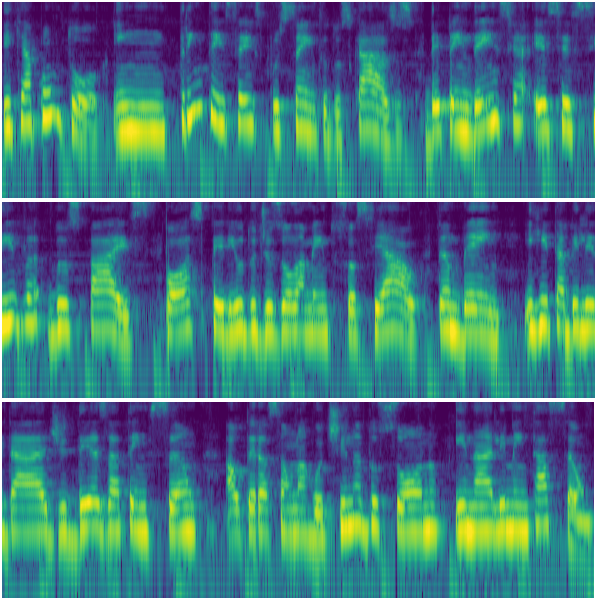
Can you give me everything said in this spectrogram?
e que apontou, em 36% dos casos, dependência excessiva dos pais pós período de isolamento social, também irritabilidade, desatenção, alteração na rotina do sono e na alimentação.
